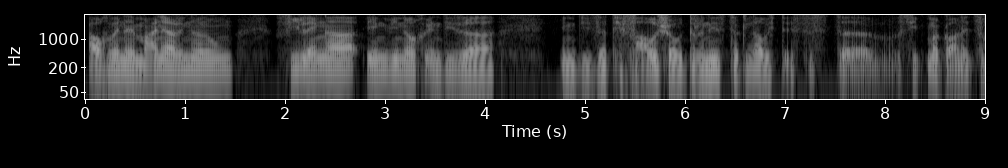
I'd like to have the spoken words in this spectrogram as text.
auch wenn er in meiner Erinnerung viel länger irgendwie noch in dieser in dieser TV-Show drin ist, da glaube ich, das ist, da sieht man gar nicht so,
